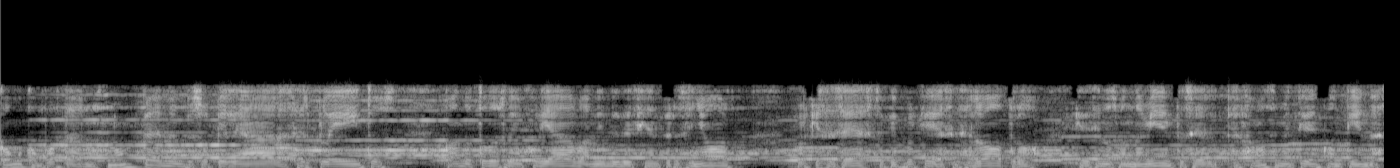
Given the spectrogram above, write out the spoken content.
cómo comportarnos. Nunca Él empezó a pelear, a hacer pleitos, cuando todos le injuriaban y le decían, pero Señor, ¿por qué haces esto? ¿Que ¿Por qué haces el otro? ¿Qué dicen los mandamientos? Él, él jamás se metió en contiendas.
